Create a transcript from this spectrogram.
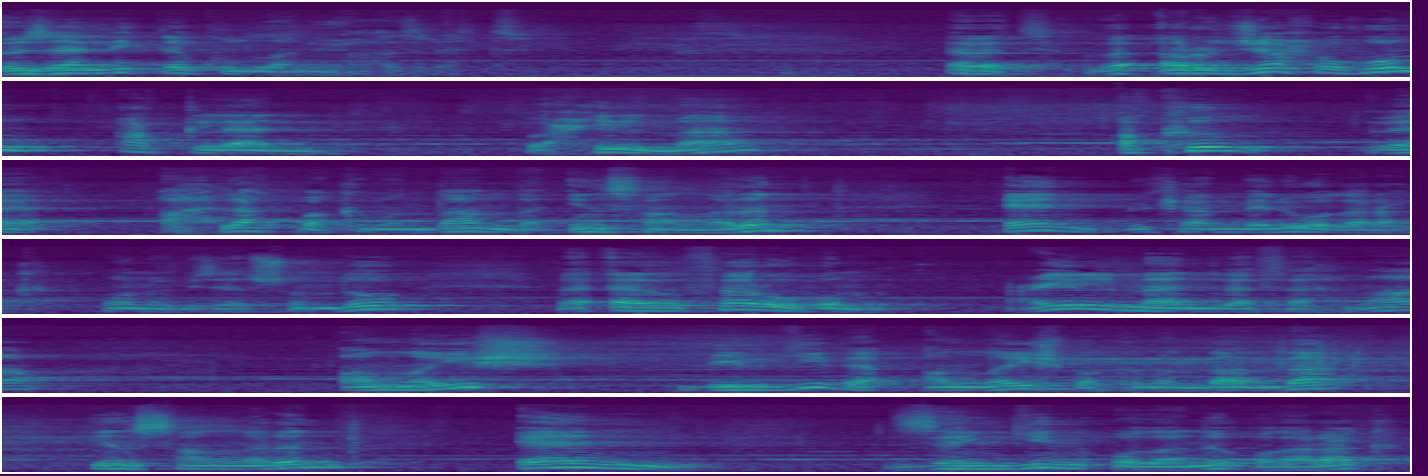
özellikle kullanıyor Hazret. Evet ve ercahuhum aklen ve hilme akıl ve ahlak bakımından da insanların en mükemmeli olarak onu bize sundu ve evferuhum ilmen ve fehma anlayış, bilgi ve anlayış bakımından da insanların en zengin olanı olarak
